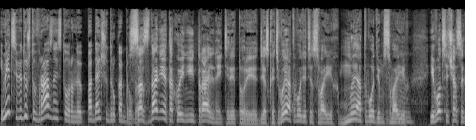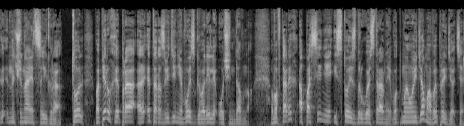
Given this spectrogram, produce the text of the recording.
имеется в виду, что в разные стороны, подальше друг от друга. Создание такой нейтральной территории. Дескать, вы отводите своих, мы отводим своих. Mm. И вот сейчас начинается игра. Во-первых, про это разведение войск говорили очень давно. Во-вторых, опасения и с той, и с другой стороны. Вот мы уйдем, а вы придете.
